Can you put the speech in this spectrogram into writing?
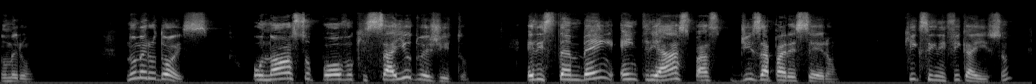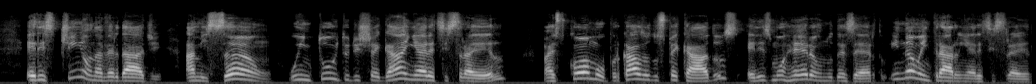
Número um. Número dois, o nosso povo que saiu do Egito, eles também, entre aspas, desapareceram. O que, que significa isso? Eles tinham, na verdade, a missão, o intuito de chegar em Eretz Israel, mas como, por causa dos pecados, eles morreram no deserto e não entraram em Eretz Israel.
